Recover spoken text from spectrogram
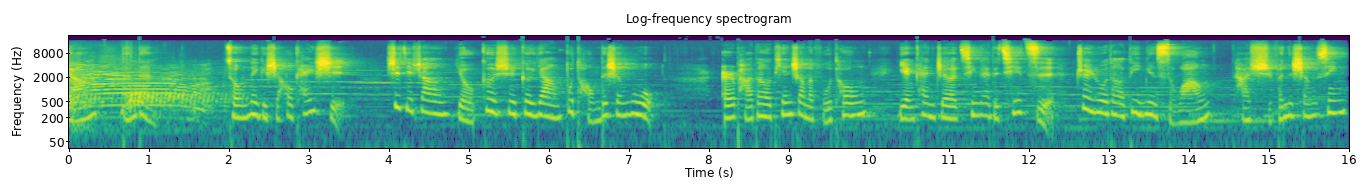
羊等等。从那个时候开始，世界上有各式各样不同的生物。而爬到天上的福通，眼看着亲爱的妻子坠落到地面死亡，他十分的伤心。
